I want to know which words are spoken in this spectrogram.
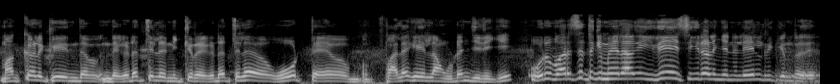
மக்களுக்கு இந்த இந்த இடத்துல நிற்கிற இடத்துல ஓட்டு பலகையெல்லாம் உடைஞ்சிருக்கி ஒரு வருஷத்துக்கு மேலாக இதே சீரழிஞ்ச நிலையில் இருக்கின்றது.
